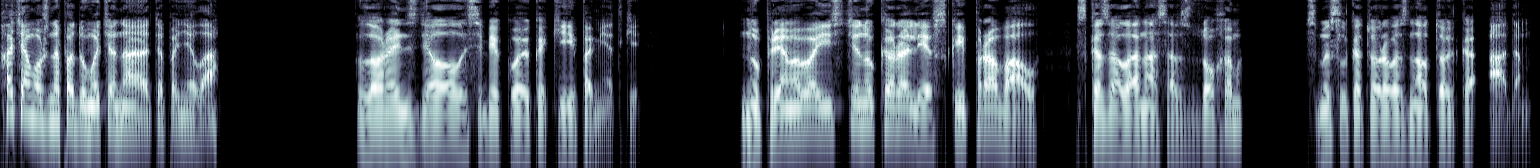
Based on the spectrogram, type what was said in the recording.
хотя, можно подумать, она это поняла. Лорен сделала себе кое-какие пометки. «Ну, прямо воистину королевский провал», — сказала она со вздохом, смысл которого знал только Адам.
